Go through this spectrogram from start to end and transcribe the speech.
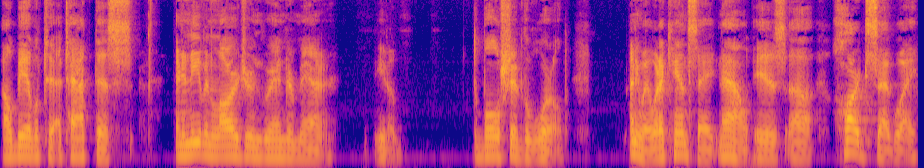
I'll be able to attack this in an even larger and grander manner. You know, the bullshit of the world. Anyway, what I can say now is uh, hard segue.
